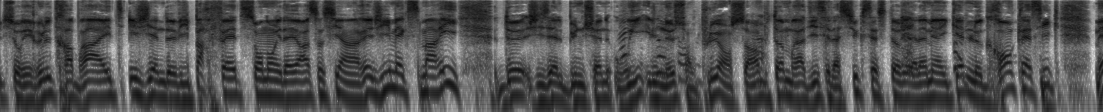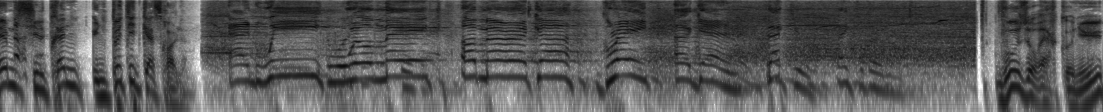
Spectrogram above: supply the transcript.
De sourire ultra bright, hygiène de vie parfaite. Son nom est d'ailleurs associé à un régime. Ex-mari de Gisèle Bunchen. Oui, ils ne sont plus ensemble. Tom Brady, c'est la success story à l'américaine, le grand classique, même s'il traîne une petite casserole. And we will make America great again. Thank you. Thank you very much. Vous aurez reconnu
